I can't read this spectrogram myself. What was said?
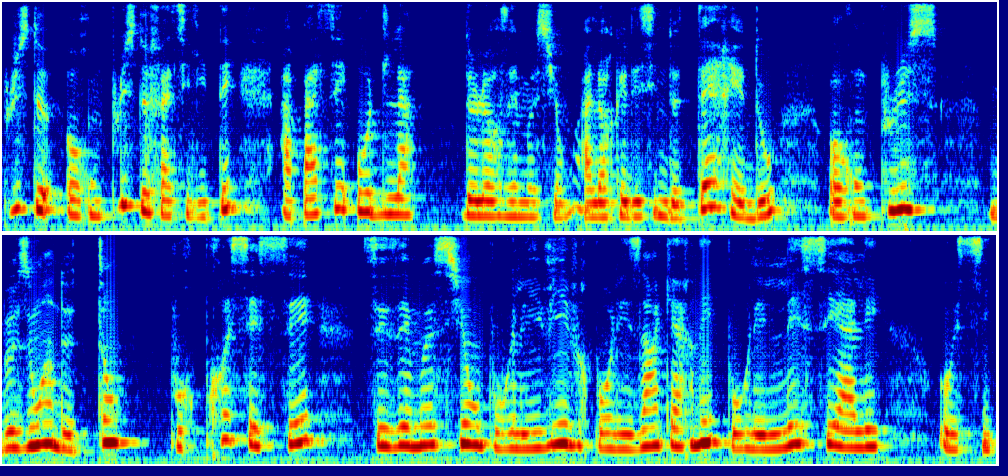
plus de, auront plus de facilité à passer au-delà de leurs émotions, alors que des signes de terre et d'eau auront plus besoin de temps pour processer ces émotions, pour les vivre, pour les incarner, pour les laisser aller aussi.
